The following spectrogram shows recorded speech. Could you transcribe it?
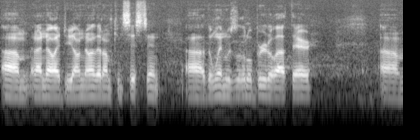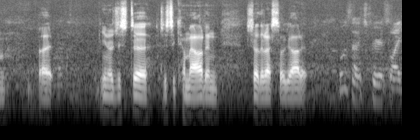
Um, and I know I do. I know that I'm consistent. Uh, the wind was a little brutal out there. Um, but, you know, just to, just to come out and show that I still got it. What was that experience like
